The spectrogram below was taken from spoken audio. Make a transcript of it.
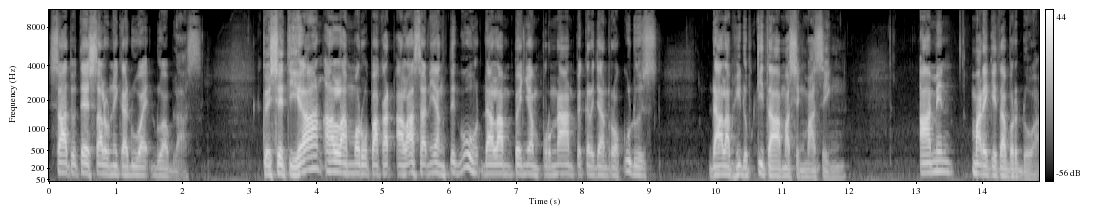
1 Tesalonika 2 ayat 12. Kesetiaan Allah merupakan alasan yang teguh dalam penyempurnaan pekerjaan roh kudus dalam hidup kita masing-masing. Amin. Mari kita berdoa.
